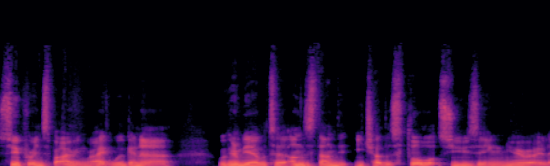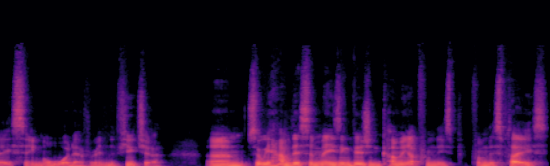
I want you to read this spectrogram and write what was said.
Super inspiring, right? We're gonna we're going to be able to understand each other's thoughts using neurolacing or whatever in the future. Um, so we have this amazing vision coming up from these from this place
